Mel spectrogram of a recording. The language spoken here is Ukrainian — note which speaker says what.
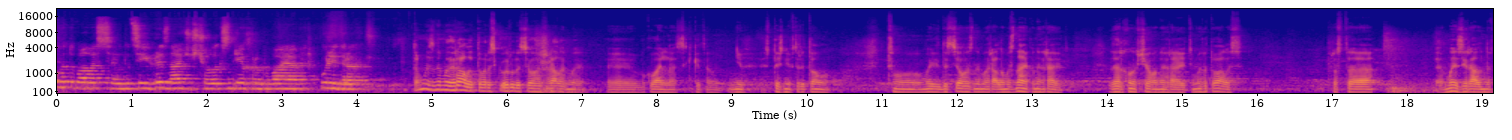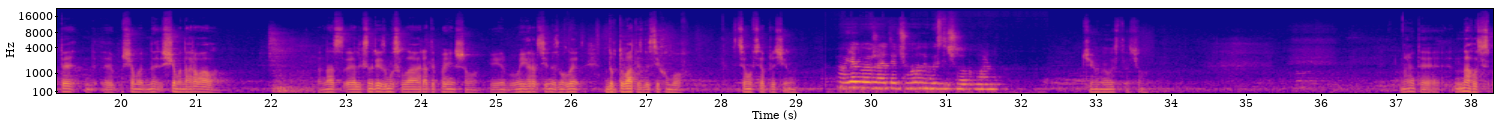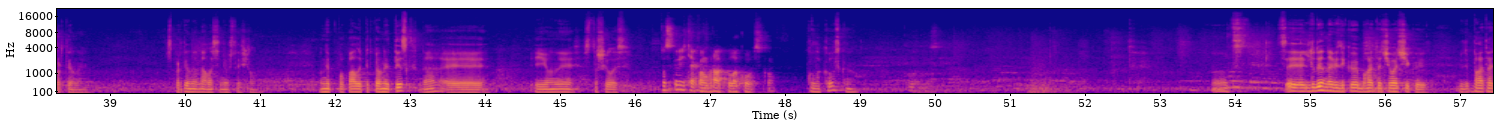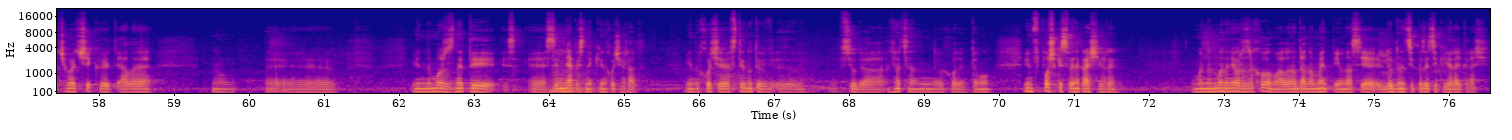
Speaker 1: готувалися до цієї гри, знаючи, що Олександрія перебуває у лідерах?
Speaker 2: Та ми з ними грали, товариську гру до цього грали ми е, буквально скільки там днів, тижнів три тому. Тому ми до цього з ними грали. Ми знаємо, як вони грають, за рахунок чого вони грають. Ми готувалися. Просто е, ми зіграли не в те, е, що ми, що ми награвали. Нас Олександрія змусила грати по-іншому. І мої гравці не змогли адаптуватись до цих умов. В цьому вся причина.
Speaker 1: А Як ви вважаєте, чого не вистачило команді?
Speaker 2: Чого не вистачило? Знаєте, наглості спортивної. Спортивної наглості не вистачило. Вони попали під певний тиск, да, е, і вони стошилися.
Speaker 3: Розкажіть, як вам гра Кулаковського?
Speaker 2: Кулаковська? Ну, Це людина, від якої багато чого очікують. Від багато чого очікують, але ну, е, він не може знайти е, сильні якості, на які він хоче грати. Він хоче встигнути е, всюди, а це не виходить. Тому він в пошуки своєї найкращої гри. Ми, ми на нього розраховуємо, але на даний момент і в нас є люди на цій позиції, які грають краще.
